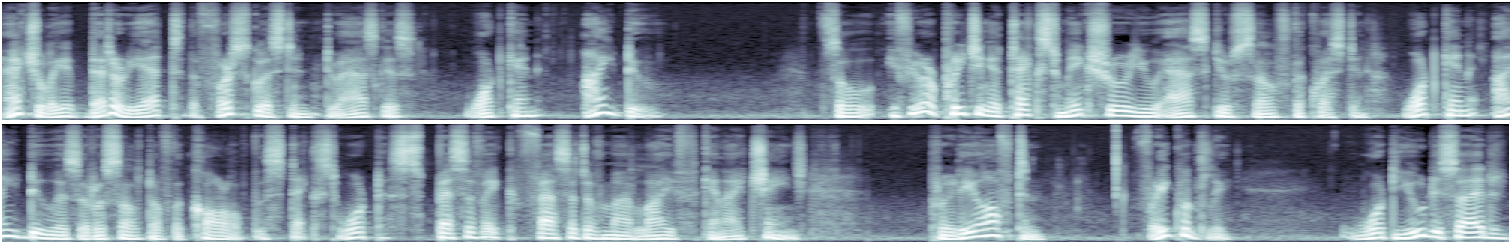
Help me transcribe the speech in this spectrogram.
Actually, better yet, the first question to ask is, what can I do? So, if you are preaching a text, make sure you ask yourself the question what can I do as a result of the call of this text? What specific facet of my life can I change? Pretty often, frequently, what you decided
